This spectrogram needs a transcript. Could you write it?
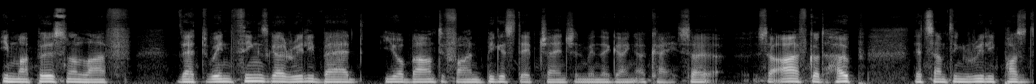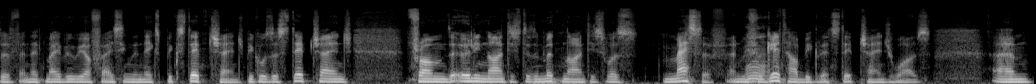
in my personal life, that when things go really bad, you're bound to find bigger step change than when they're going okay. So, so I've got hope that something really positive and that maybe we are facing the next big step change because the step change from the early 90s to the mid 90s was massive and we Mm. forget how big that step change was. Um,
